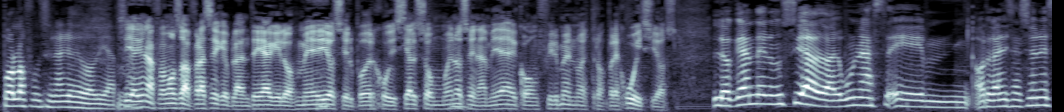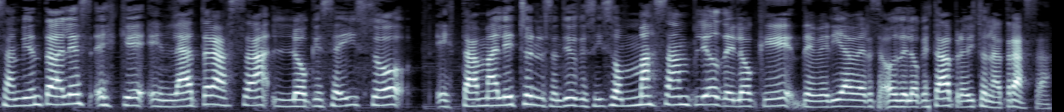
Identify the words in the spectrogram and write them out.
por los funcionarios de gobierno. Sí, hay una famosa frase que plantea que los medios y el Poder Judicial son buenos en la medida que confirmen nuestros prejuicios. Lo que han denunciado algunas eh, organizaciones ambientales es que en la traza lo que se hizo está mal hecho en el sentido que se hizo más amplio de lo que debería haberse o de lo que estaba previsto en la traza.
